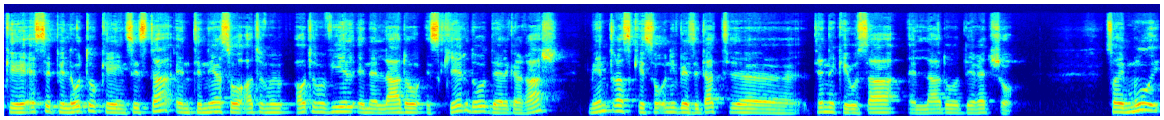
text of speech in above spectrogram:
que ese piloto que insista en tener su automóvil en el lado izquierdo del garage, mientras que su universidad eh, tiene que usar el lado derecho. Soy muy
